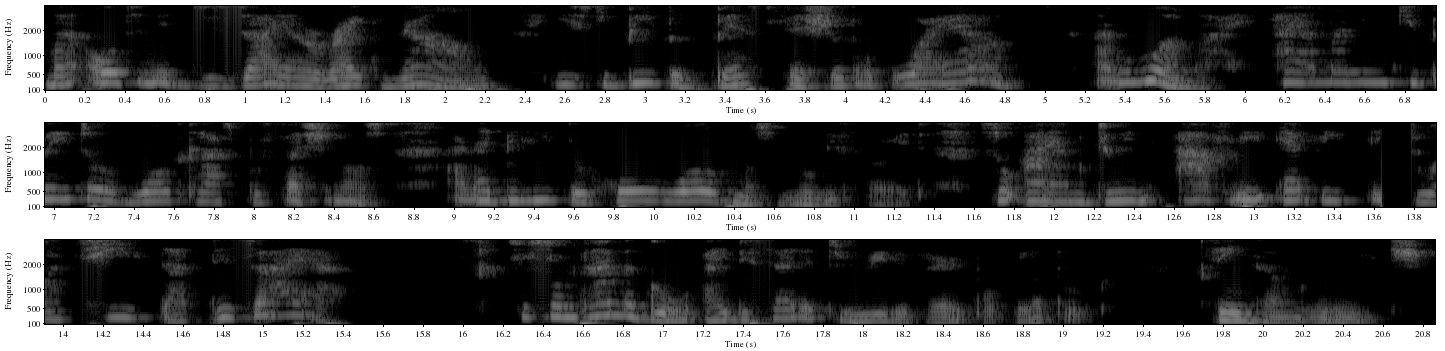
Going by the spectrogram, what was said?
my ultimate desire right now is to be the best version of who I am. And who am I? I am an incubator of world class professionals, and I believe the whole world must know me for it. So, I am doing every everything to achieve that desire. So, some time ago, I decided to read a very popular book Think and Grow Rich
